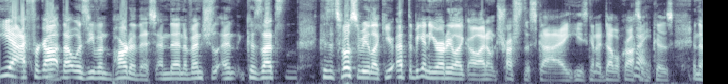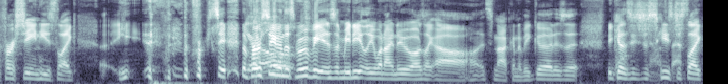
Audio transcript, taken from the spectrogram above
Yeah, I forgot that was even part of this, and then eventually, and because that's because it's supposed to be like you at the beginning, you're already like, oh, I don't trust this guy. He's gonna double cross him because in the first scene, he's like, uh, he the first scene, the first scene in this movie is immediately when I knew I was like, oh, it's not gonna be good, is it? Because he's just no, he's it's just like,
